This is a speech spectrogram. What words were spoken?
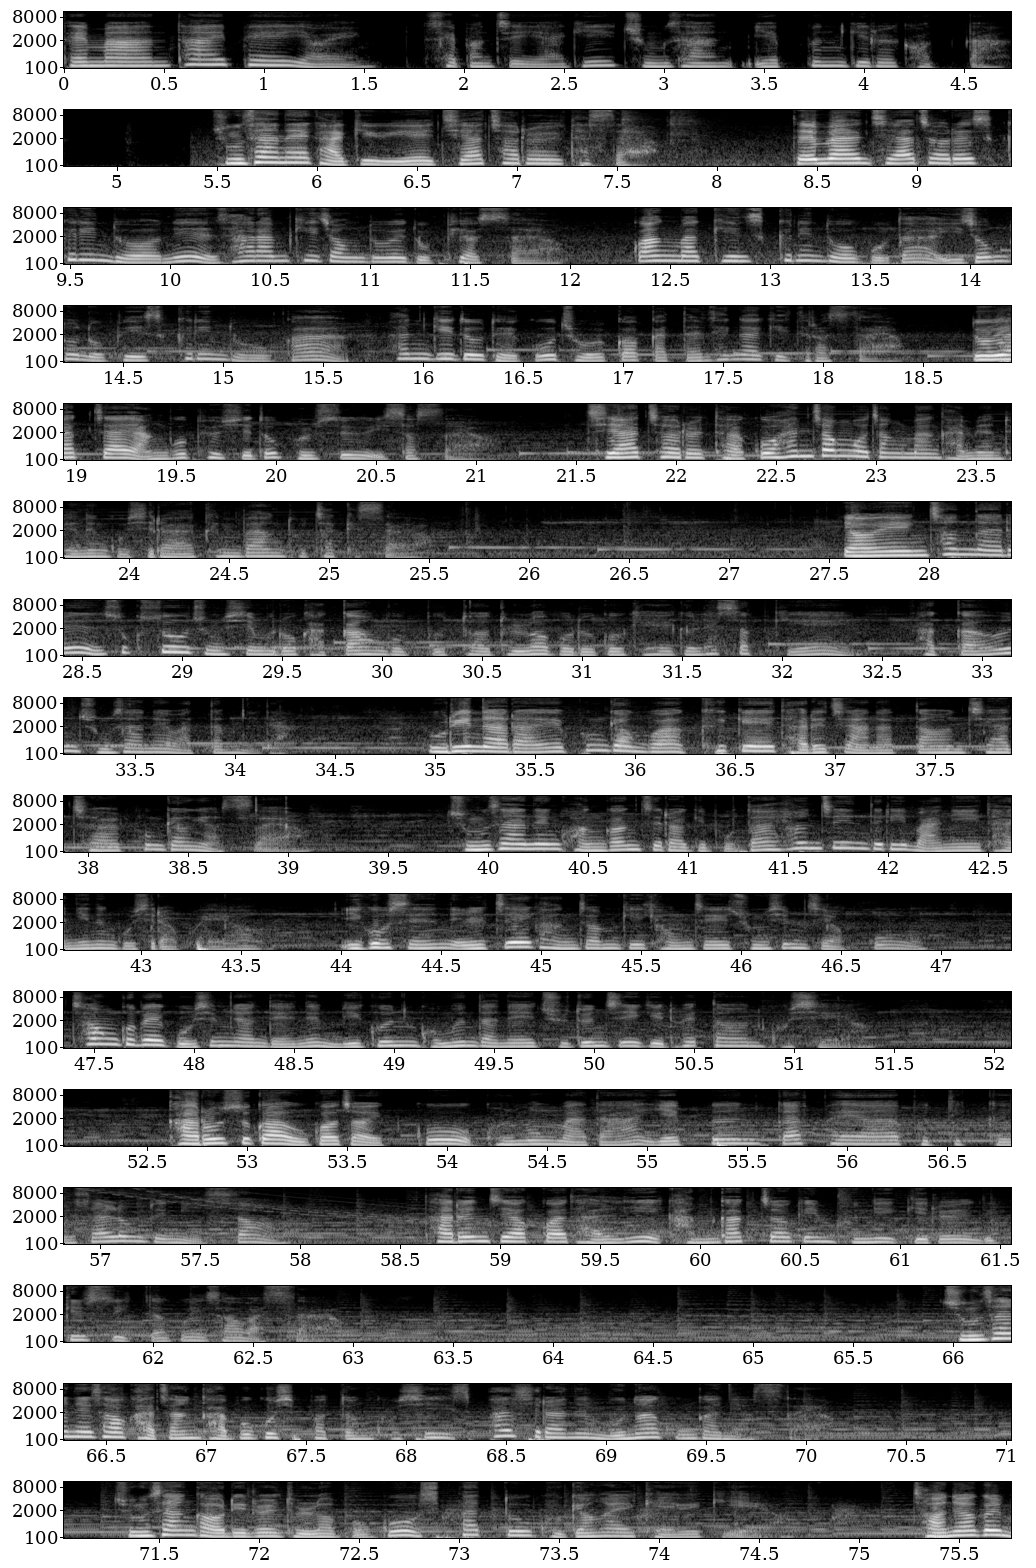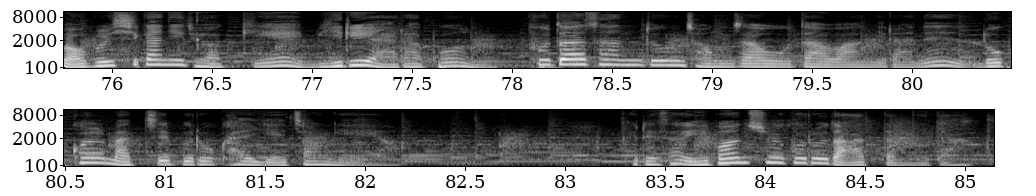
대만 타이페이 여행 세 번째 이야기 중산 예쁜 길을 걷다. 중산에 가기 위해 지하철을 탔어요. 대만 지하철의 스크린 도어는 사람 키 정도의 높이였어요. 꽉 막힌 스크린 도어보다 이 정도 높이의 스크린 도어가 환기도 되고 좋을 것 같다는 생각이 들었어요. 노약자 양보 표시도 볼 수 있었어요. 지하철을 타고 한정거장만 가면 되는 곳이라 금방 도착했어요. 여행 첫날은 숙소 중심으로 가까운 곳부터 둘러보려고 계획을 했었기에 가까운 중산에 왔답니다. 우리나라의 풍경과 크게 다르지 않았던 지하철 풍경이었어요. 중산은 관광지라기보다 현지인들이 많이 다니는 곳이라고 해요. 이곳은 일제강점기 경제의 중심지였고 1950년대에는 미군 고문단의 주둔지이기도 했던 곳이에요. 가로수가 우거져 있고 골목마다 예쁜 카페와 부티크, 살롱 등이 있어 다른 지역과 달리 감각적인 분위기를 느낄 수 있다고 해서 왔어요. 중산에서 가장 가보고 싶었던 곳이 스팟이라는 문화 공간이었어요. 중산 거리를 둘러보고 스팟도 구경할 계획이에요. 저녁을 먹을 시간이 되었기에 미리 알아본 푸다산둥 정자오다왕이라는 로컬 맛집으로 갈 예정이에요. 그래서 이번 출구로 나왔답니다.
